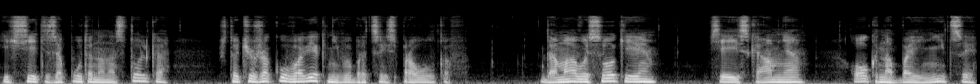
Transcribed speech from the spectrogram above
их сеть запутана настолько, что чужаку вовек не выбраться из проулков. Дома высокие, все из камня, окна бойницы,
